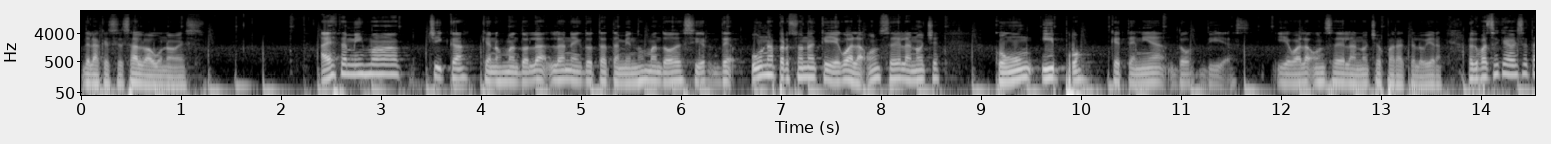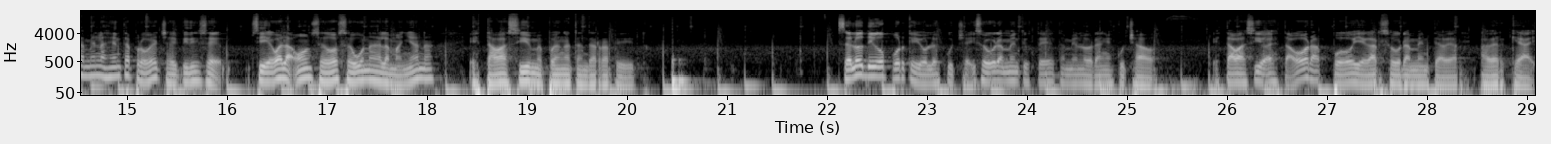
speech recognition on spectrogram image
De la que se salva una vez. A esta misma chica que nos mandó la, anécdota también nos mandó decir de una persona que llegó a las 11 de la noche con un hipo que tenía dos días. Y llegó a las 11 de la noche para que lo vieran. Lo que pasa es que a veces también la gente aprovecha y dice, si llego a las 11, 12, 1 de la mañana, está vacío y me pueden atender rapidito. Se los digo porque yo lo escuché y seguramente ustedes también lo habrán escuchado. Está vacío a esta hora, puedo llegar seguramente a ver, a ver qué hay.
